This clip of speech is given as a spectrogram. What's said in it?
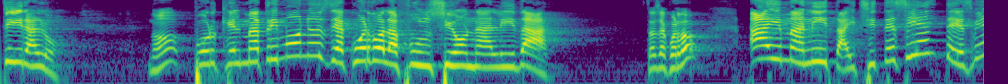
Tíralo. ¿No? Porque el matrimonio es de acuerdo a la funcionalidad. ¿Estás de acuerdo? Ay, manita, y si te sientes bien,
